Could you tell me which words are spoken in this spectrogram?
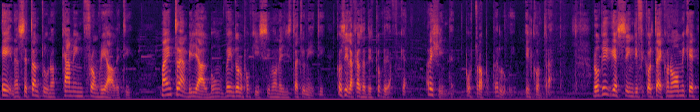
e nel 71 Coming from Reality, ma entrambi gli album vendono pochissimo negli Stati Uniti, così la casa discografica rescinde purtroppo per lui il contratto. Rodriguez in difficoltà economiche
